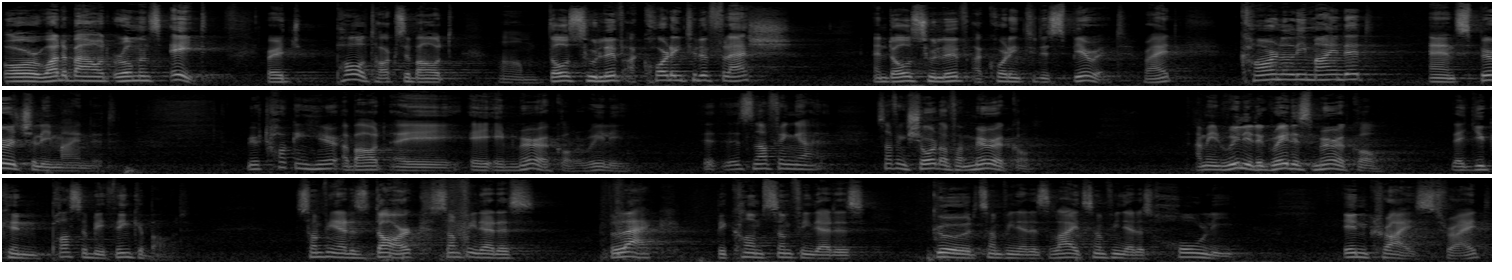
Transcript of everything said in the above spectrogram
Or what about Romans 8, where Paul talks about um, those who live according to the flesh and those who live according to the spirit, right? Carnally minded and spiritually minded. We're talking here about a, a, a miracle, really. It, it's, nothing, uh, it's nothing short of a miracle. I mean, really, the greatest miracle that you can possibly think about. Something that is dark, something that is black, becomes something that is good, something that is light, something that is holy, in Christ, right?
